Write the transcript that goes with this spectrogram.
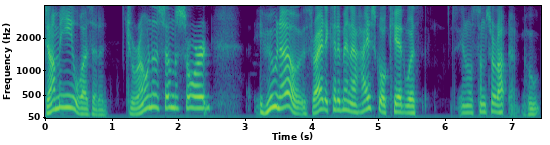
dummy? Was it a drone of some sort? Who knows, right? It could have been a high school kid with, you know, some sort of who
